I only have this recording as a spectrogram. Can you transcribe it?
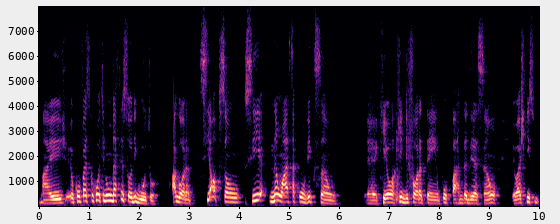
Mas eu confesso que eu continuo um defensor de Guto. Agora, se a opção, se não há essa convicção é, que eu aqui de fora tenho por parte da direção, eu acho que isso,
